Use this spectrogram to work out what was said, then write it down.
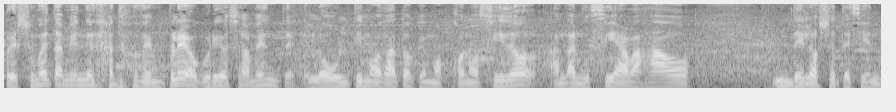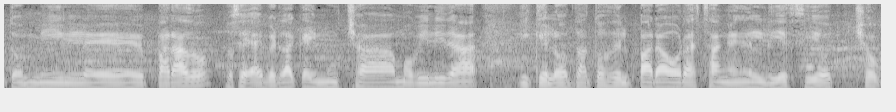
presume también de datos de empleo, curiosamente. Los últimos datos que hemos conocido, Andalucía ha bajado de los 700.000 eh, parados. Entonces es verdad que hay mucha movilidad y que los datos del paro ahora están en el 18,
